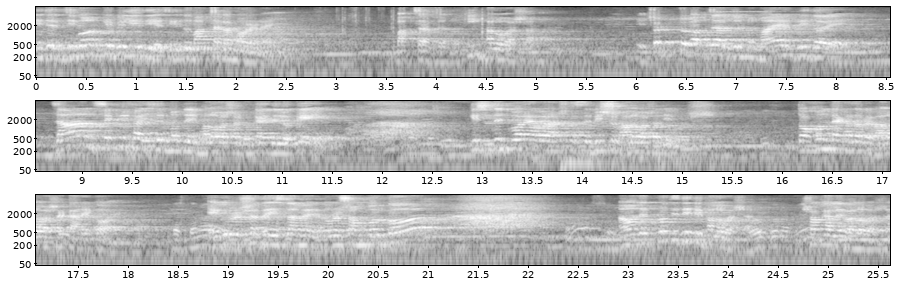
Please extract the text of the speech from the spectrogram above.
নিজের জীবনকে বিলিয়ে দিয়েছে, কিন্তু বাচ্চাটা মরে নাই। বাচ্চার জন্য কি ভালোবাসা? এই ছোট্ট বাচ্চার জন্য মায়ের হৃদয়ে জান স্যাক্রিফাইসের এই ভালোবাসা ঢুকাই দিল কে? কিছুদিন পরে আবার আসতেছে বিশ্ব ভালোবাসা দিবস। তখন দেখা যাবে ভালোবাসা কারে কয়? এগুলোর সাথে ইসলামের কোন সম্পর্ক আমাদের প্রতিদিনই ভালোবাসা। সকালে ভালোবাসা,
